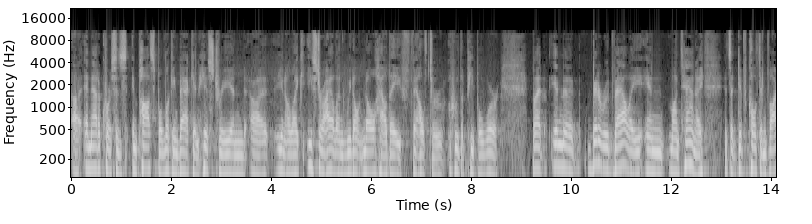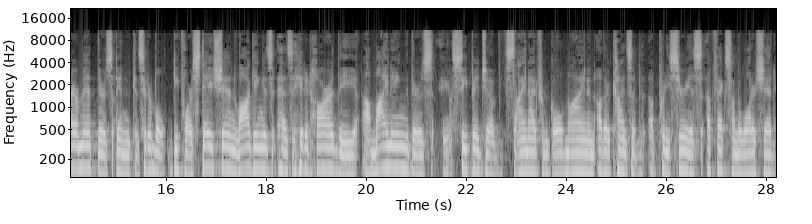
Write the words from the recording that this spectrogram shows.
Uh, and that, of course, is impossible looking back in history. And, uh, you know, like Easter Island, we don't know how they felt or who the people were. But in the Bitterroot Valley in Montana, it's a difficult environment. There's been considerable deforestation. Logging is, has hit it hard. The uh, mining, there's you know, seepage of cyanide from gold mine and other kinds of, of pretty serious effects on the watershed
